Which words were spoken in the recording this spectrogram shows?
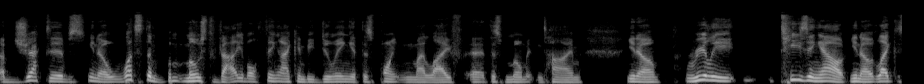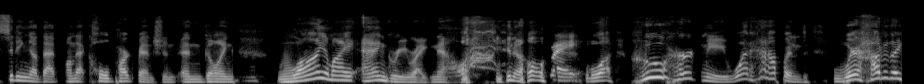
objectives? You know, what's the b- most valuable thing I can be doing at this point in my life, at this moment in time? You know, really teasing out, you know, like sitting on that on that cold park bench and, and going, mm-hmm. why am I angry right now? you know, right. What who hurt me? What happened? Where how did I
